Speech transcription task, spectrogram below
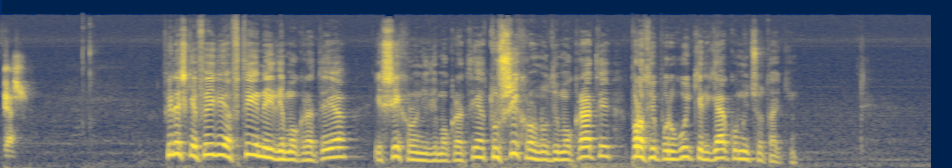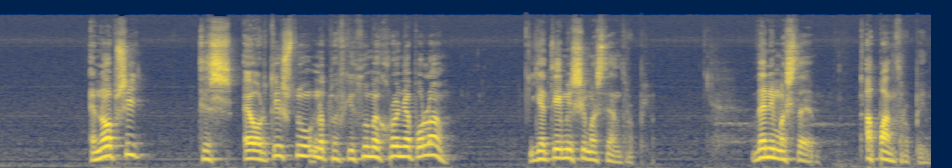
Γεια σου. Φίλες και φίλοι, αυτή είναι η δημοκρατία, η σύγχρονη δημοκρατία του σύγχρονου δημοκράτη Πρωθυπουργού Κυριάκου Μητσοτάκη. Εν ώψη της εορτής του να του ευχηθούμε χρόνια πολλά, γιατί εμείς είμαστε άνθρωποι. Δεν είμαστε απάνθρωποι.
